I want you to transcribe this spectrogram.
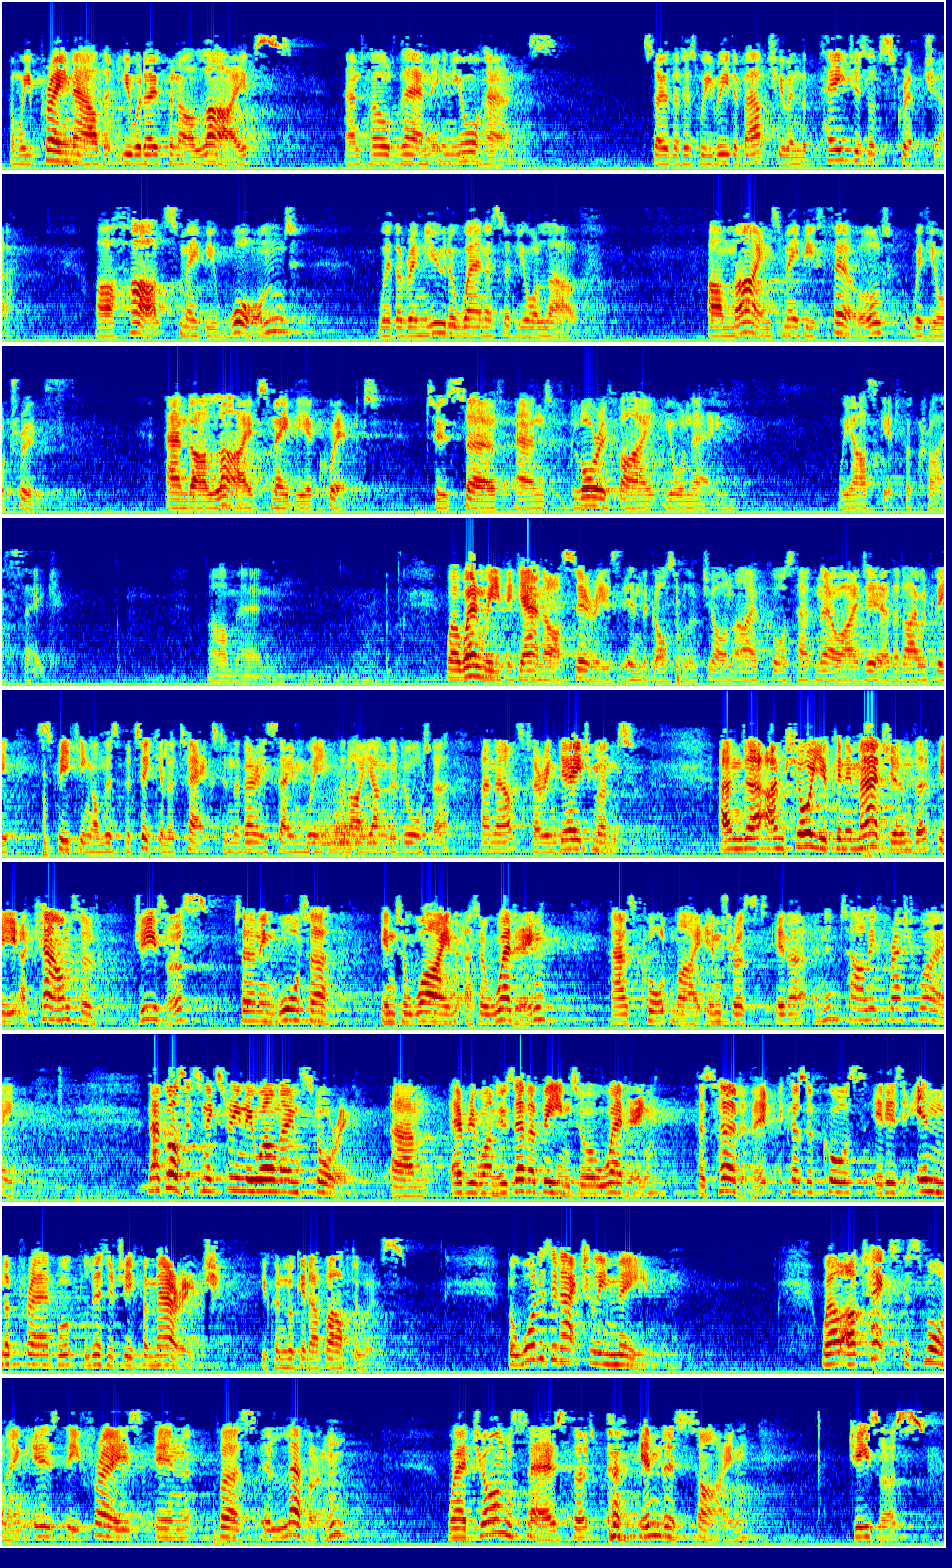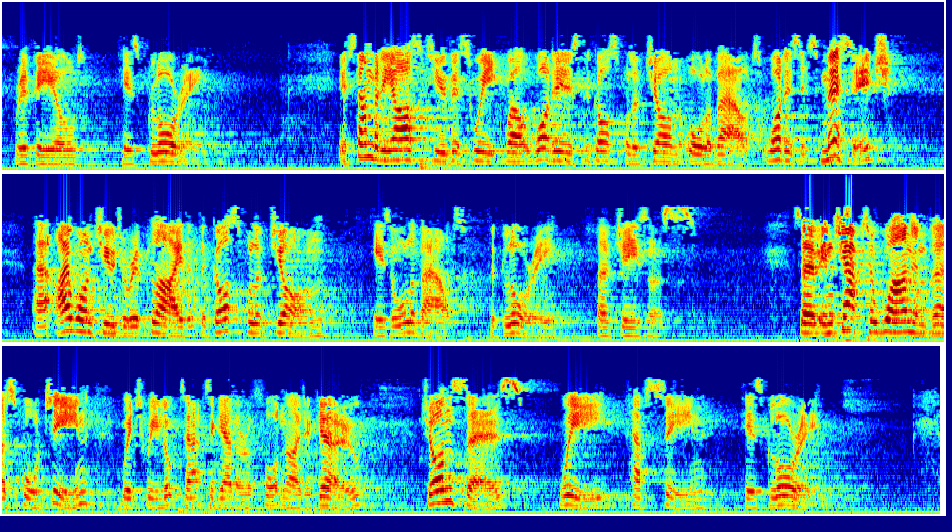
And we pray now that you would open our lives and hold them in your hands, so that as we read about you in the pages of Scripture, our hearts may be warmed with a renewed awareness of your love. Our minds may be filled with your truth and our lives may be equipped to serve and glorify your name. We ask it for Christ's sake. Amen. Well, when we began our series in the Gospel of John, I, of course, had no idea that I would be speaking on this particular text in the very same week that our younger daughter announced her engagement. And uh, I'm sure you can imagine that the account of Jesus turning water into wine at a wedding has caught my interest in a, an entirely fresh way. Now, of course, it's an extremely well known story. Um, everyone who's ever been to a wedding has heard of it because, of course, it is in the prayer book Liturgy for Marriage. You can look it up afterwards. But what does it actually mean? Well, our text this morning is the phrase in verse 11 where John says that in this sign, Jesus revealed his glory. If somebody asks you this week, well, what is the Gospel of John all about? What is its message? Uh, I want you to reply that the Gospel of John is all about the glory of Jesus. So in chapter 1 and verse 14, which we looked at together a fortnight ago, John says, we have seen his glory.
